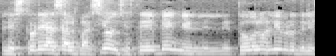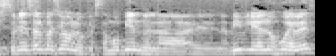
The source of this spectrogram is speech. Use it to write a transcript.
la historia de salvación. Si ustedes ven en, todos los libros de la historia de salvación, lo que estamos viendo en la, la Biblia de los jueves,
